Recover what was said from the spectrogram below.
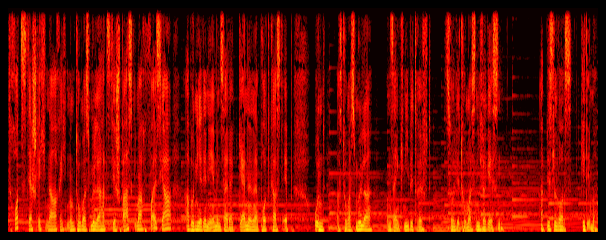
trotz der schlechten Nachrichten und Thomas Müller hat's dir Spaß gemacht. Falls ja, abonniere den EM Insider gerne in der Podcast-App. Und was Thomas Müller und sein Knie betrifft, soll der Thomas nie vergessen. Ein bisschen was geht immer.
